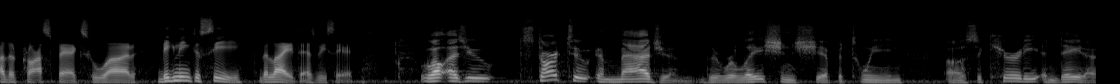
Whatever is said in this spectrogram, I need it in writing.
other prospects who are beginning to see the light, as we say it. Well, as you start to imagine the relationship between uh, security and data,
